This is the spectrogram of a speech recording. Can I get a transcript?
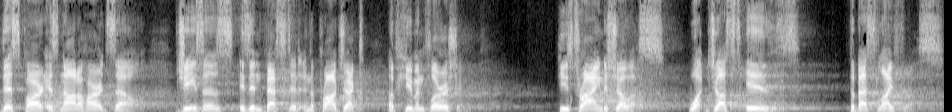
this part is not a hard sell. Jesus is invested in the project of human flourishing. He's trying to show us what just is the best life for us.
